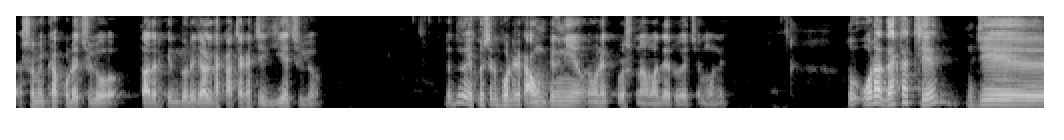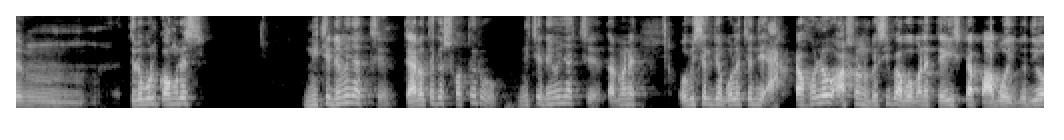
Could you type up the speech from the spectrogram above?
সমীক্ষা করেছিল, তাদের কিন্তু রেজাল্টটা কাছাকাছি গিয়েছিল। যদিও একুশের ভোটের কাউন্টিং নিয়ে অনেক প্রশ্ন আমাদের রয়েছে মনে। তো ওরা দেখাচ্ছে যে তৃণমূল কংগ্রেস নিচে নেমে যাচ্ছে, তেরো থেকে সতেরো, নিচে নেমে যাচ্ছে। তার মানে অভিষেক যে বলেছেন যে একটা হলেও আসন বেশি পাবো মানে তেইশটা পাবোই। যদিও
